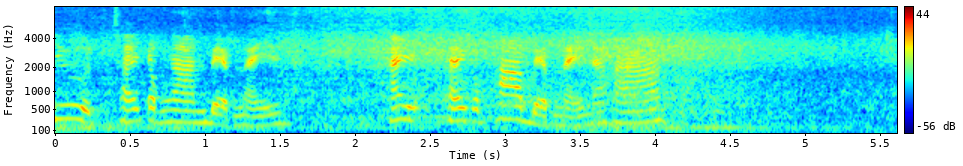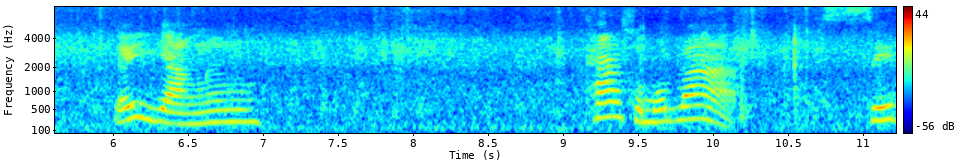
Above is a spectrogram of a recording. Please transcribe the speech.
ยืดใช้กับงานแบบไหน ให้ใช้กับผ้าแบบไหนนะคะ แล้วอีกอย่างหนึ่ง ถ้าสมมุติว่าซิป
